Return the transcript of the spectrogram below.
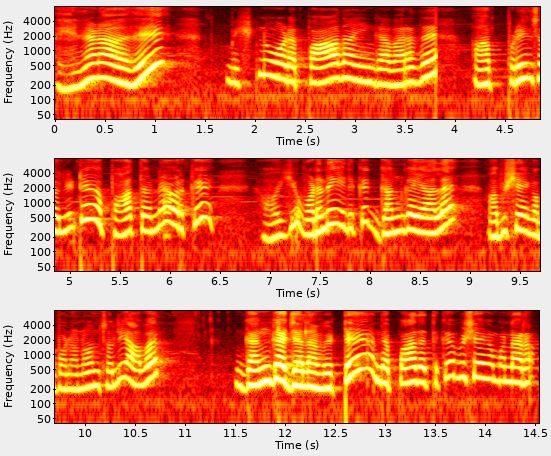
என்னடா அது? விஷ்ணுவோட பாதம் இங்கே வருது அப்படின்னு சொல்லிட்டு பார்த்தோன்னே அவருக்கு ஐயோ உடனே இதுக்கு கங்கையால் அபிஷேகம் பண்ணணும்னு சொல்லி அவர் கங்கை ஜலம் விட்டு அந்த பாதத்துக்கு அபிஷேகம் பண்ணாராம்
